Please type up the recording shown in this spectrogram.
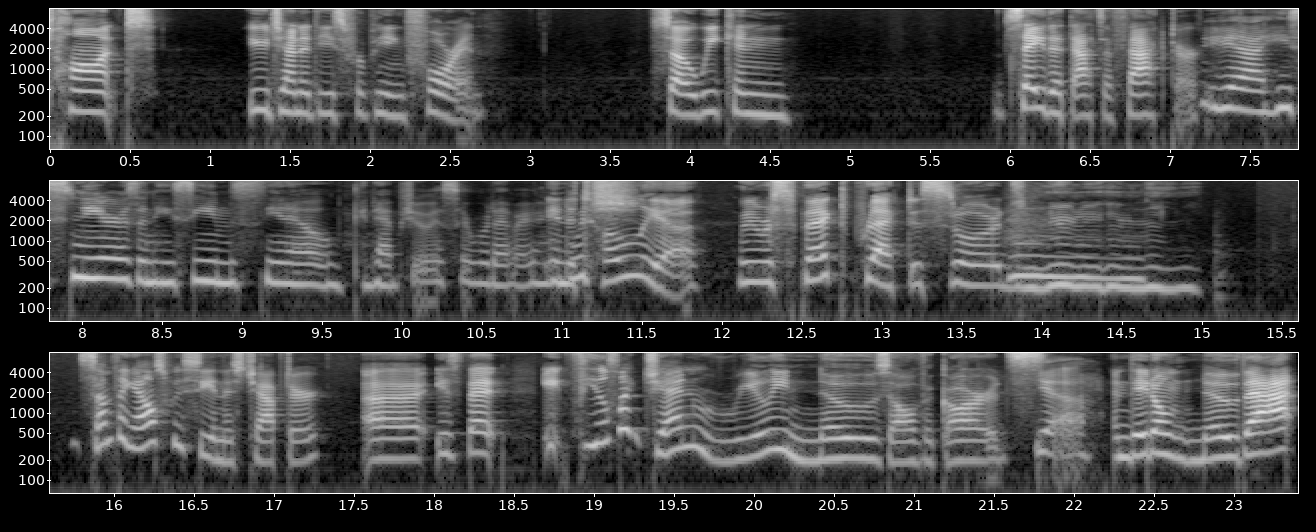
taunt Eugenides for being foreign. So we can say that that's a factor. Yeah, he sneers and he seems, you know, contemptuous or whatever. In which- Attolia, we respect practice swords. Something else we see in this chapter uh, is that it feels like Gen really knows all the guards. Yeah, And they don't know that.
